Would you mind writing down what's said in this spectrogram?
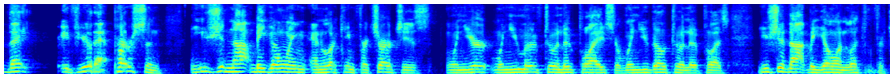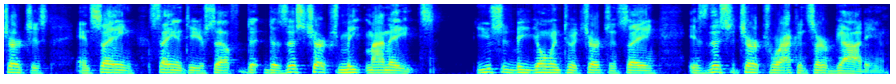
they if you're that person, you should not be going and looking for churches when you're when you move to a new place or when you go to a new place. You should not be going looking for churches and saying saying to yourself, "Does this church meet my needs?" You should be going to a church and saying, "Is this a church where I can serve God in?"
